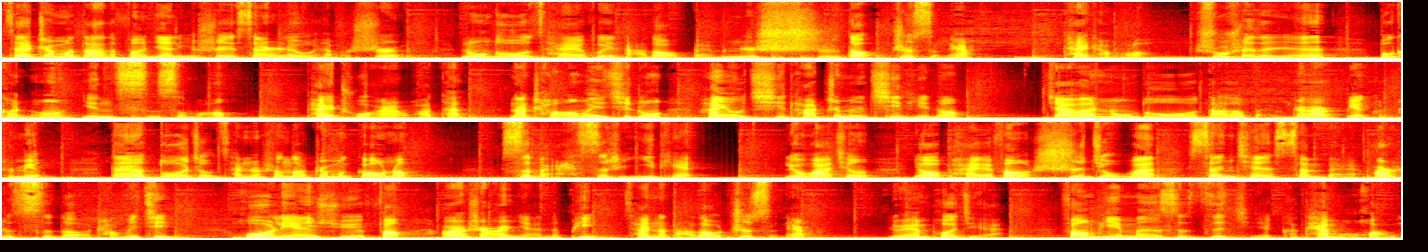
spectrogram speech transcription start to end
在这么大的房间里睡三十六个小时，浓度才会达到百分之十的致死量，太长了。熟睡的人不可能因此死亡。排除二氧化碳，那肠胃气中含有其他致命气体呢？甲烷浓度达到百分之二便可致命，但要多久才能升到这么高呢？四百四十一天。硫化氢要排放十九万三千三百二十次的肠胃气，或连续放二十二年的屁才能达到致死量。留言破解：放屁闷死自己可太魔幻了。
